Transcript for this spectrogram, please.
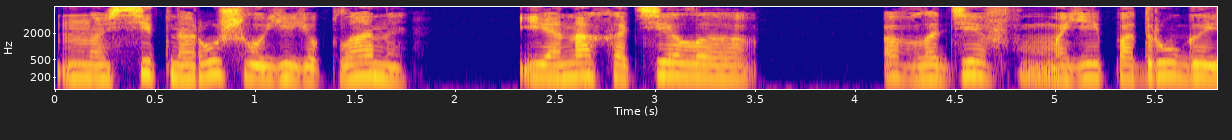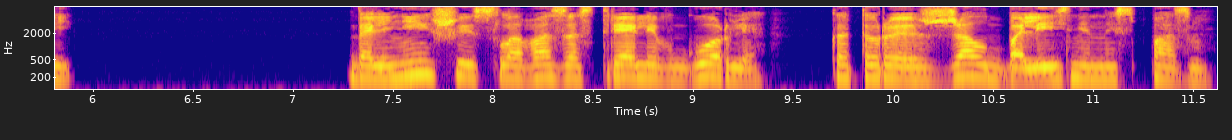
Но Сид нарушил ее планы, и она хотела, овладев моей подругой... Дальнейшие слова застряли в горле, которое сжал болезненный спазм.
